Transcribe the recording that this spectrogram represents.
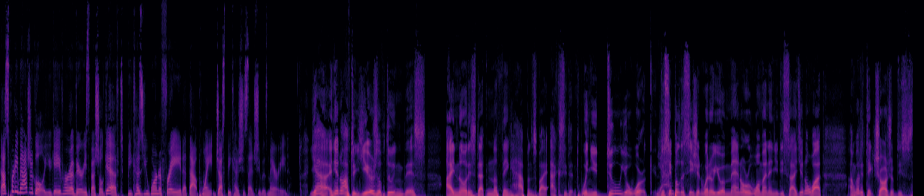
that's pretty magical. You gave her a very special gift because you weren't afraid at that point just because she said she was married. Yeah, and you know, after years of doing this, I noticed that nothing happens by accident. When you do your work, Yeah. the simple decision, whether you're a man or a woman, and you decide, you know what, I'm going to take charge of this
